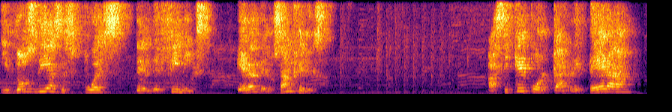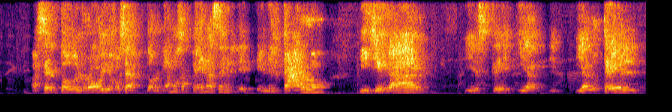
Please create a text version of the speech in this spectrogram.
y dos días después del de Phoenix era el de Los Ángeles. Así que por carretera, hacer todo el rollo, o sea, dormíamos apenas en el, en el carro y llegar y, este, y al hotel,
